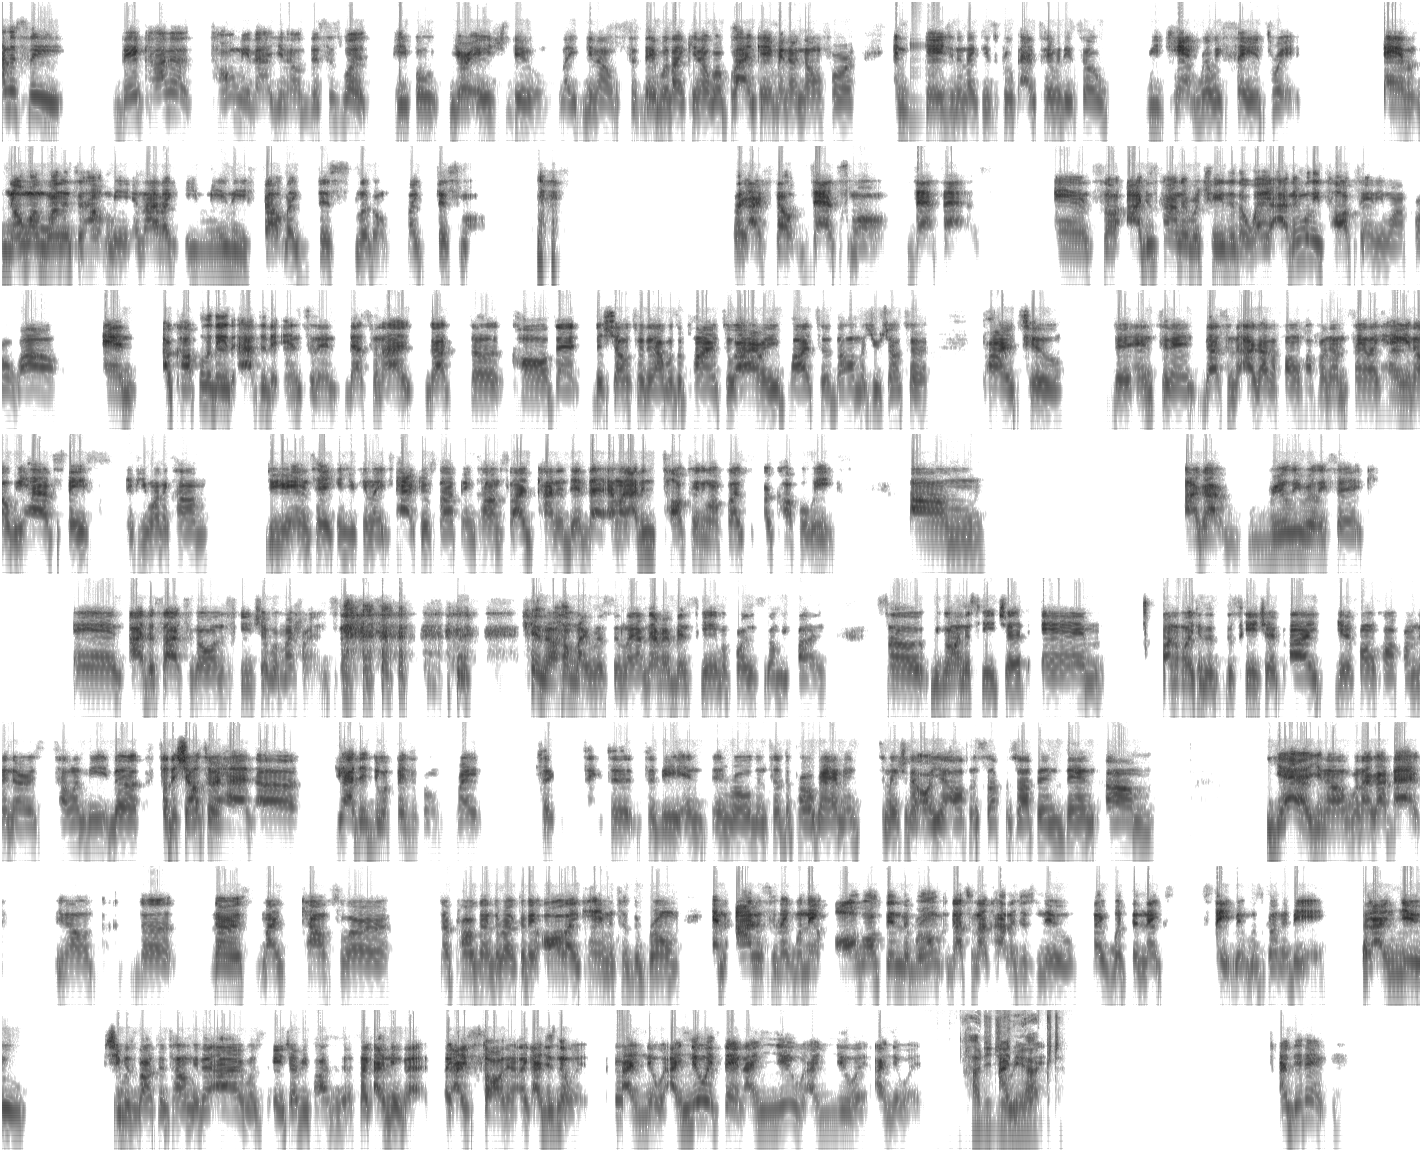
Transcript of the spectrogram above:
honestly they kind of told me that you know this is what people your age do like you know they were like you know well black gay men are known for engaging in like these group activities so we can't really say it's rape. And no one wanted to help me and i like immediately felt like this little like this small. Like i felt that small that fast. And so i just kind of retreated away. I didn't really talk to anyone for a while. And a couple of days after the incident, that's when I got the call that the shelter that I was applying to, I already applied to the homeless youth shelter prior to the incident. That's when I got a phone call from them saying, like, hey, you know, we have space if you want to come do your intake and you can like pack your stuff and come. So I kind of did that. And like I didn't talk to anyone for like a couple weeks. Um I got really, really sick and I decided to go on a ski trip with my friends. you know, I'm like, listen, like I've never been skiing before. This is gonna be fun. So we go on the ski trip, and on the way to the, the ski trip, I get a phone call from the nurse telling me the so the shelter had uh you had to do a physical, right? To to to be in, enrolled into the program and to make sure that all your health and stuff was up. And then um yeah, you know, when I got back, you know, the nurse, my counselor, the program director, they all like came into the room. And honestly, like when they all walked in the room, that's when I kind of just knew like what the next statement was gonna be. Like I knew she was about to tell me that I was HIV positive. Like I knew that. Like I saw it. Like I just knew it. I knew it. I knew it then. I knew. I knew it. I knew it. How did you I react? I didn't.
